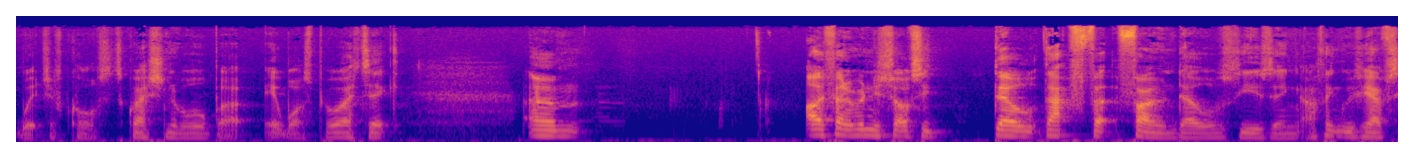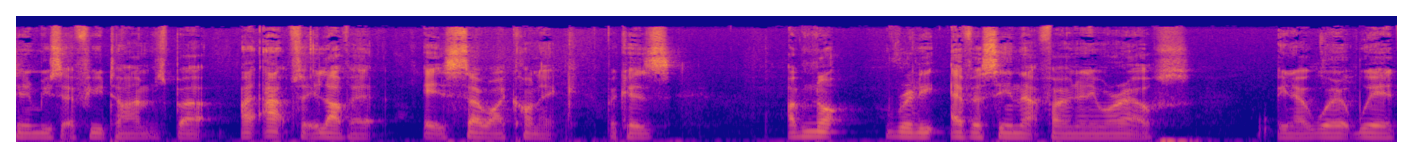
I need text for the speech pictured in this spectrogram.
which of course is questionable, but it was poetic. Um, I found it really interesting. Obviously, Del that f- phone Del's using. I think we have seen him use it a few times, but I absolutely love it. It is so iconic because I've not really ever seen that phone anywhere else. You know, we're we're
